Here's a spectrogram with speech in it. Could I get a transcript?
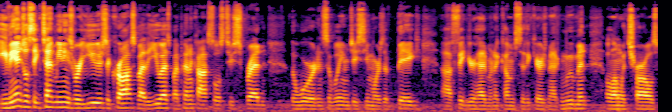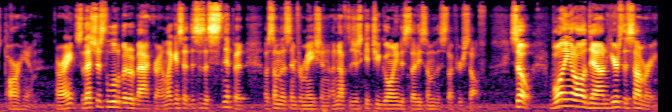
Evangelistic tent meetings were used across by the us by pentecostals to spread the word. And so william j. Seymour is a big uh, figurehead when it comes to the charismatic movement along with charles parham all right, so that's just a little bit of background. Like I said, this is a snippet of some of this information, enough to just get you going to study some of this stuff yourself. So, boiling it all down, here's the summary.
